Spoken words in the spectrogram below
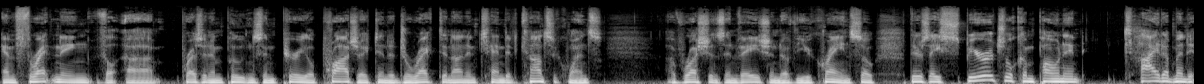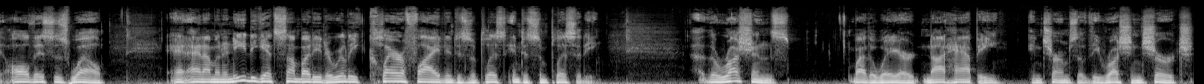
and threatening uh, President Putin's imperial project in a direct and unintended consequence of Russia's invasion of the Ukraine. So there's a spiritual component tied up into all this as well. And, and I'm going to need to get somebody to really clarify it into, into simplicity. Uh, the Russians, by the way, are not happy in terms of the Russian church,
